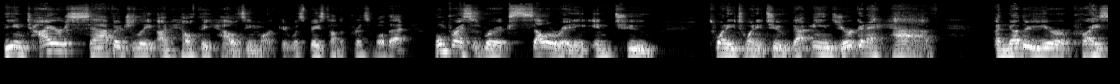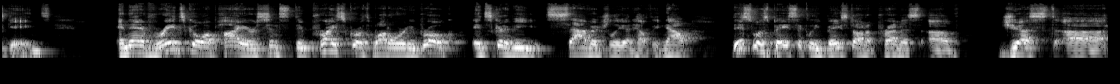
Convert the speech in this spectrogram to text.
The entire savagely unhealthy housing market was based on the principle that home prices were accelerating into 2022. That means you're going to have another year of price gains. And then if rates go up higher, since the price growth model already broke, it's going to be savagely unhealthy. Now, this was basically based on a premise of just, uh,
